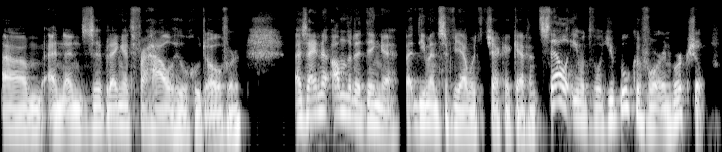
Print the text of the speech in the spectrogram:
Um, en, en ze brengen het verhaal heel goed over. Uh, zijn er andere dingen die mensen van jou moeten checken, Kevin? Stel, iemand wil je boeken voor een workshop.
